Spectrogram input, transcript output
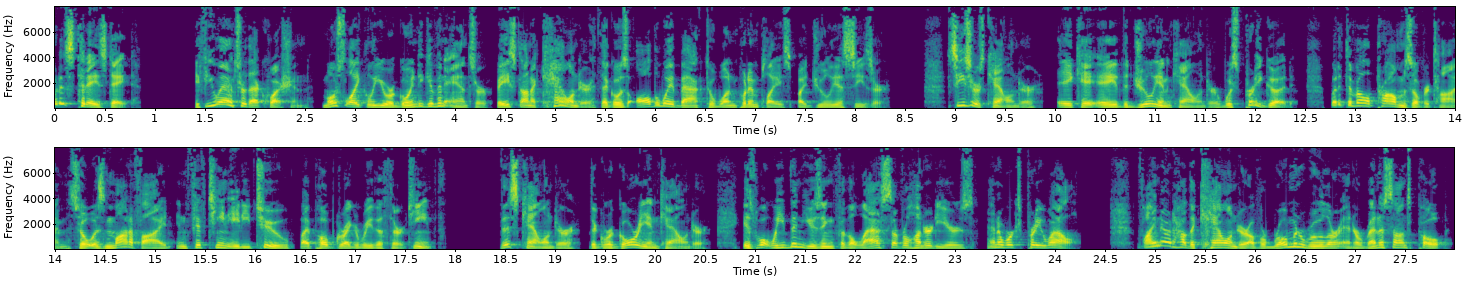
What is today's date? If you answer that question, most likely you are going to give an answer based on a calendar that goes all the way back to one put in place by Julius Caesar. Caesar's calendar, aka the Julian calendar, was pretty good, but it developed problems over time, so it was modified in 1582 by Pope Gregory XIII. This calendar, the Gregorian calendar, is what we've been using for the last several hundred years, and it works pretty well. Find out how the calendar of a Roman ruler and a Renaissance pope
